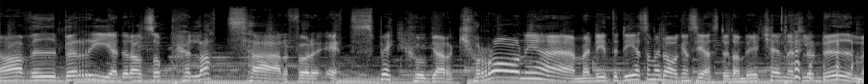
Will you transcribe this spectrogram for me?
Ja, vi bereder alltså plats här för ett späckhuggarkranie. Men det är inte det som är dagens gäst utan det är Kenneth Lundin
